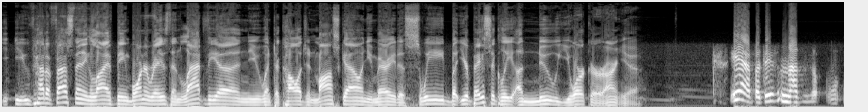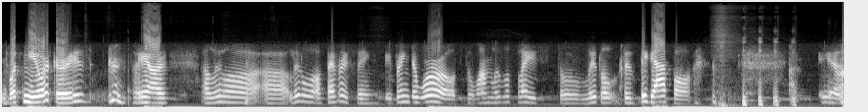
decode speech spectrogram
you've had a fascinating life being born and raised in Latvia, and you went to college in Moscow, and you married a Swede, but you're basically a New Yorker, aren't you? Yeah, but this isn't that what New Yorker is? we are a little, uh, little of everything. We bring the world to one little place, to little, the Big Apple. yes,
